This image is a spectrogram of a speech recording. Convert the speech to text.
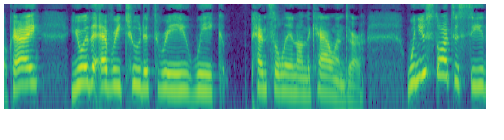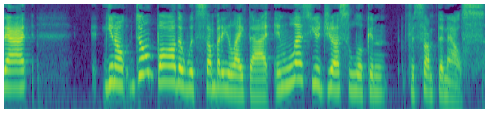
Okay? You're the every two to three week pencil in on the calendar. When you start to see that, you know, don't bother with somebody like that unless you're just looking for something else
